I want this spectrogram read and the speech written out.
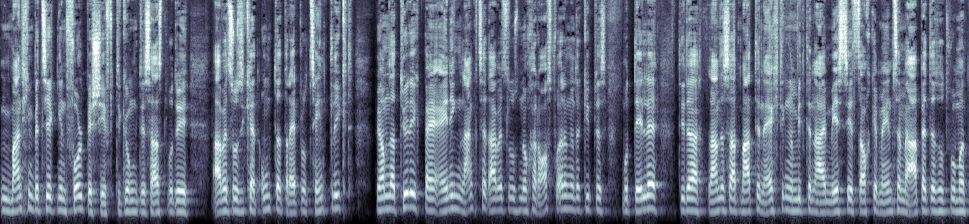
in manchen Bezirken in Vollbeschäftigung. Das heißt, wo die Arbeitslosigkeit unter drei Prozent liegt. Wir haben natürlich bei einigen Langzeitarbeitslosen noch Herausforderungen. Da gibt es Modelle, die der Landesrat Martin Eichtinger mit den AMS jetzt auch gemeinsam erarbeitet hat, wo man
